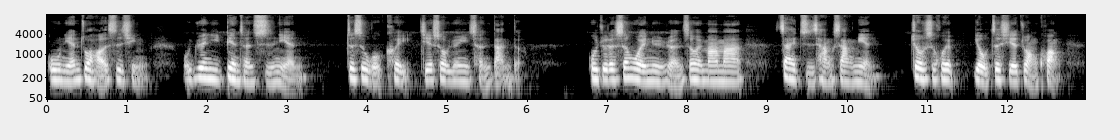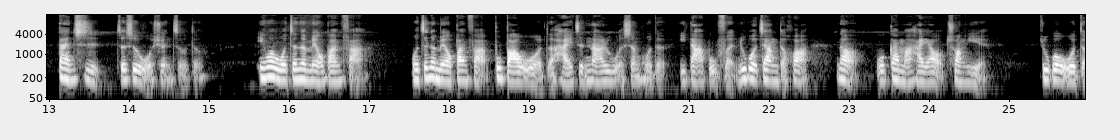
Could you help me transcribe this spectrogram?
五年做好的事情，我愿意变成十年，这是我可以接受、愿意承担的。我觉得，身为女人，身为妈妈，在职场上面就是会有这些状况，但是这是我选择的，因为我真的没有办法，我真的没有办法不把我的孩子纳入我生活的一大部分。如果这样的话，那我干嘛还要创业？如果我的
